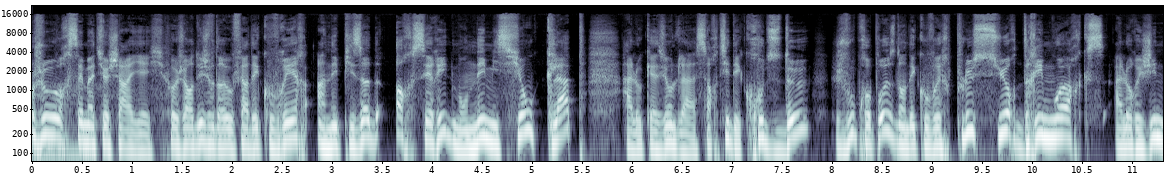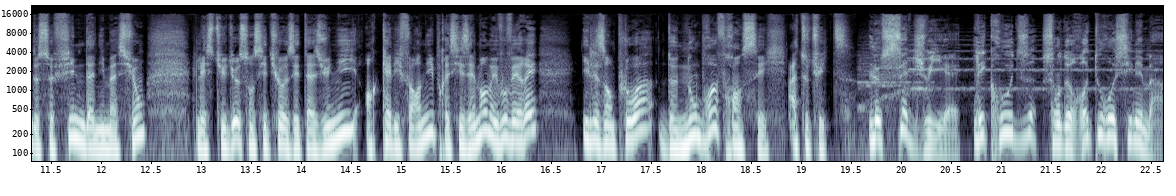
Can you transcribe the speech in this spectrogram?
Bonjour, c'est Mathieu Charrier. Aujourd'hui, je voudrais vous faire découvrir un épisode hors série de mon émission Clap. À l'occasion de la sortie des Croods 2, je vous propose d'en découvrir plus sur DreamWorks, à l'origine de ce film d'animation. Les studios sont situés aux États-Unis, en Californie précisément, mais vous verrez, ils emploient de nombreux Français. À tout de suite. Le 7 juillet, les Croods sont de retour au cinéma.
